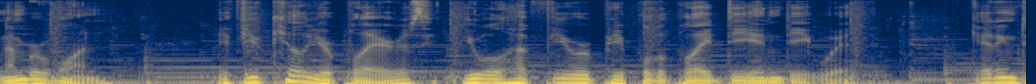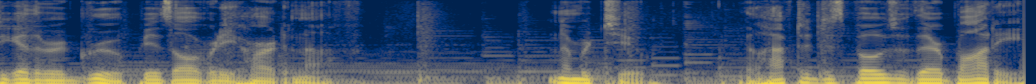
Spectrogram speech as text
Number 1. If you kill your players, you will have fewer people to play D&D with. Getting together a group is already hard enough. Number 2. You'll have to dispose of their body,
